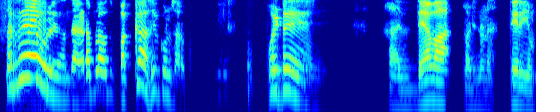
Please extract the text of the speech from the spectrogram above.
சரியான ஒரு அந்த இடம்லாம் வந்து பக்கா சிவிக்கோன்னு சார் இருக்கும். போயிட்டு தேவா அப்படின்னு தெரியும்.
